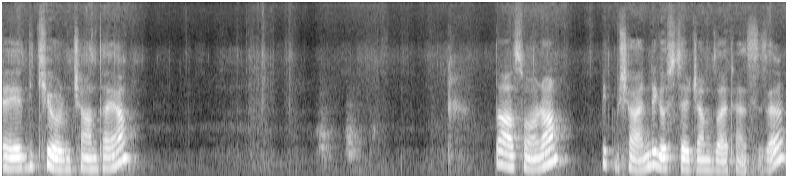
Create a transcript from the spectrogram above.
e, dikiyorum çantaya. Daha sonra bitmiş halini de göstereceğim zaten size.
